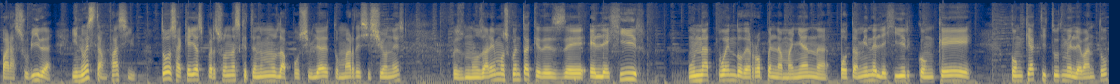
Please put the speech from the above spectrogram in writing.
para su vida. Y no es tan fácil todas aquellas personas que tenemos la posibilidad de tomar decisiones, pues nos daremos cuenta que desde elegir un atuendo de ropa en la mañana o también elegir con qué con qué actitud me levanto,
